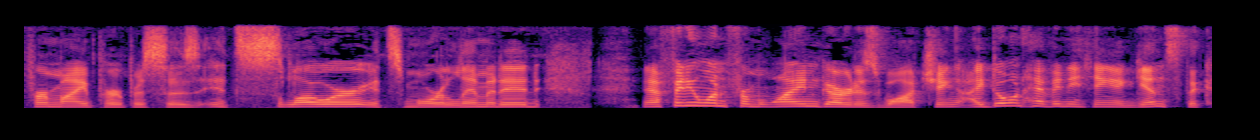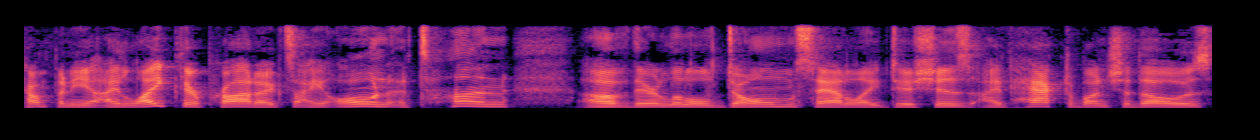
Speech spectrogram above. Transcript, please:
for my purposes. It's slower, it's more limited. Now, if anyone from Winegard is watching, I don't have anything against the company. I like their products. I own a ton of their little dome satellite dishes. I've hacked a bunch of those.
